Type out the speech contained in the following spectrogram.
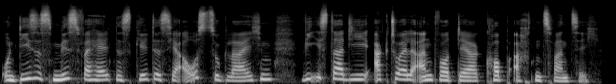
Und dieses Missverhältnis gilt es ja auszugleichen. Wie ist da die aktuelle Antwort der COP28?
